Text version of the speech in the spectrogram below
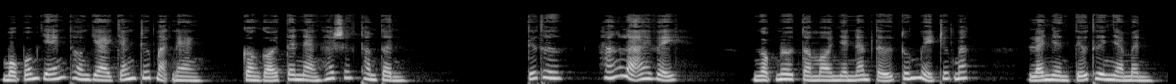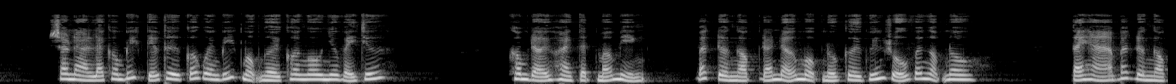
một bóng dáng thon dài trắng trước mặt nàng, còn gọi tên nàng hết sức thâm tình. Tiểu thư, hắn là ai vậy? Ngọc Nô tò mò nhìn nam tử tuấn mỹ trước mắt, lại nhìn tiểu thư nhà mình. Sao nào lại không biết tiểu thư có quen biết một người khôi ngô như vậy chứ? Không đợi hoàng tịch mở miệng, bác Đường Ngọc đã nở một nụ cười quyến rũ với Ngọc Nô. Tại hạ bác Đường Ngọc,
